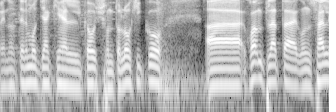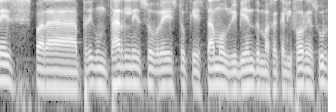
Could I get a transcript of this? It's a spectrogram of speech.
Bueno, tenemos ya aquí al coach ontológico, a Juan Plata González, para preguntarle sobre esto que estamos viviendo en Baja California Sur,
